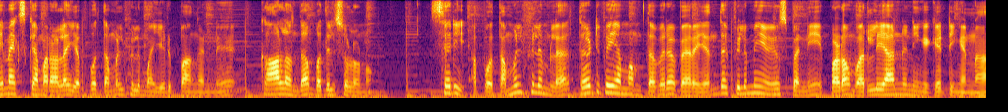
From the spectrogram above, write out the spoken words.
ஐமேக்ஸ் கேமராவில் எப்போ தமிழ் ஃபிலிமாக எடுப்பாங்கன்னு காலம் தான் பதில் சொல்லணும். சரி அப்போது தமிழ் ஃபிலிமில் தேர்ட்டி ஃபைவ் எம்எம் தவிர வேறு எந்த ஃபிலிமையும் யூஸ் பண்ணி படம் வரலையான்னு நீங்கள் கேட்டிங்கன்னா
